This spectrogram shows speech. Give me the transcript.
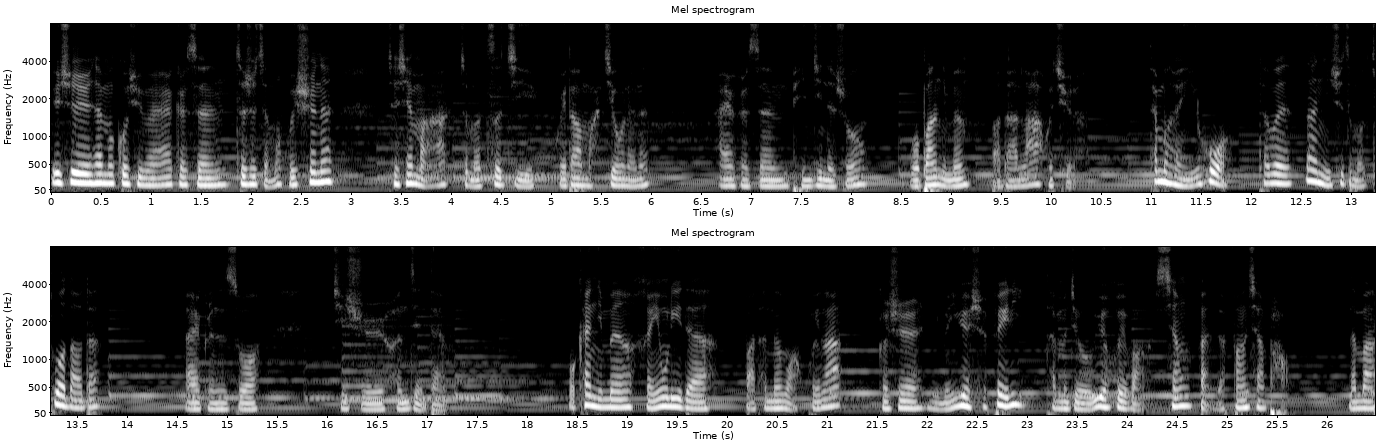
于是他们过去问艾克森：“这是怎么回事呢？这些马怎么自己回到马厩了呢？”艾克森平静地说：“我帮你们把它拉回去了。”他们很疑惑，他问：“那你是怎么做到的？”艾克森说：“其实很简单，我看你们很用力的把他们往回拉，可是你们越是费力，他们就越会往相反的方向跑。那么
